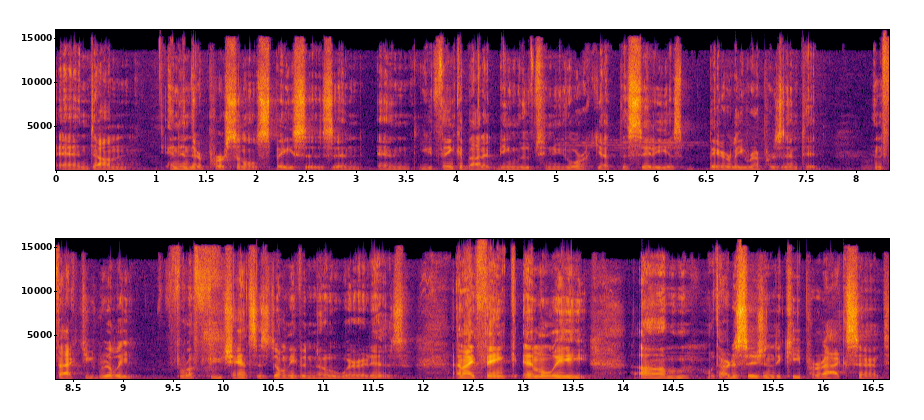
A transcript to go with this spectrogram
and, um, and in their personal spaces. And, and you think about it being moved to New York, yet the city is barely represented. In fact, you really, for a few chances, don't even know where it is. And I think Emily um, with our decision to keep her accent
